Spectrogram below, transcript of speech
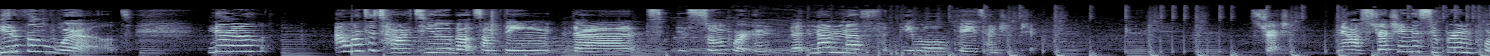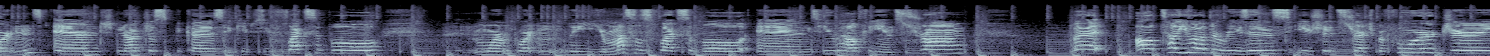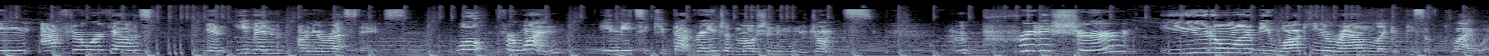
beautiful world. Now, I want to talk to you about something that is so important that not enough people pay attention to. Stretching. Now, stretching is super important and not just because it keeps you flexible, more importantly, your muscles flexible and you healthy and strong, but I'll tell you other reasons you should stretch before, during, after workouts, and even on your rest days. Well, for one, you need to keep that range of motion in your joints. I'm pretty sure you don't want to be walking around like a piece of plywood.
